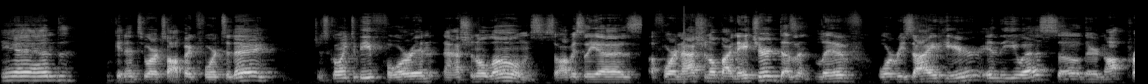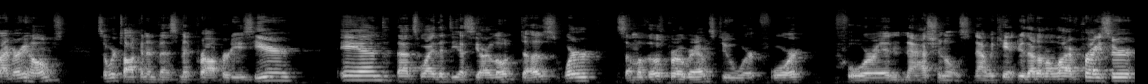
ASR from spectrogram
and we'll get into our topic for today, which is going to be foreign national loans. So obviously, as a foreign national by nature doesn't live or reside here in the US, so they're not primary homes. So we're talking investment properties here. And that's why the DSCR loan does work. Some of those programs do work for foreign nationals. Now, we can't do that on the live pricer.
